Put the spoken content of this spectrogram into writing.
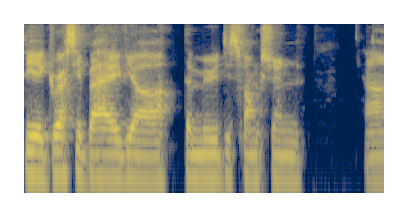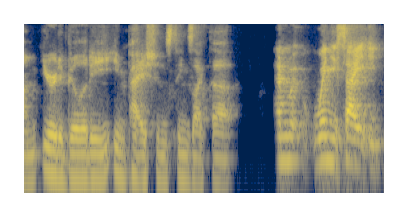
the aggressive behavior the mood dysfunction um, irritability impatience things like that. And when you say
